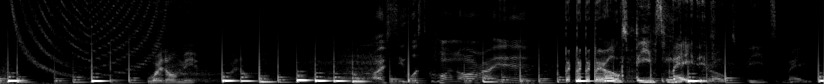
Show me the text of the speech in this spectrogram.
Wait on me. RC, what's going on right here? Rose Beats made it. Rose Beats made it.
